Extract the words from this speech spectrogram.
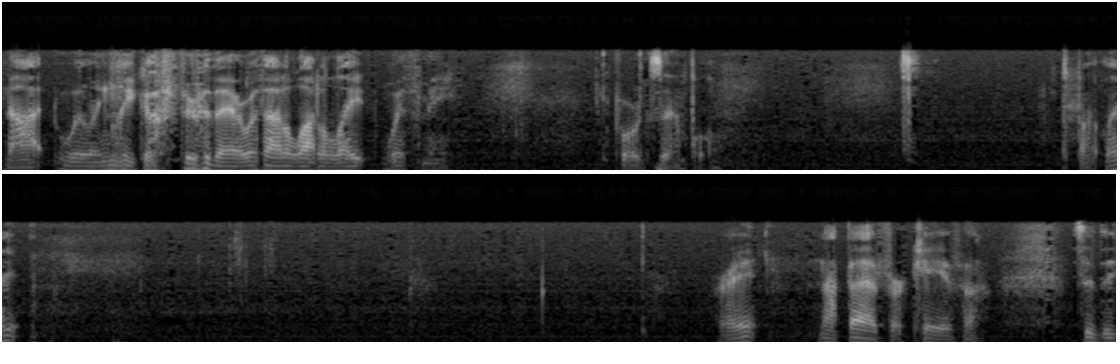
not willingly go through there without a lot of light with me, for example. Spotlight. Right? Not bad for a cave, huh? See the,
